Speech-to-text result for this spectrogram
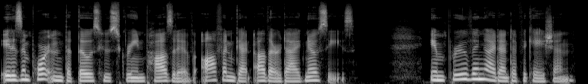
It is important that those who screen positive often get other diagnoses. Improving identification.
